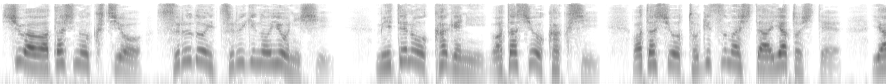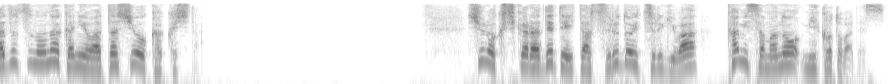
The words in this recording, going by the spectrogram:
主は私の口を鋭い剣のようにし、御手の影に私を隠し、私を研ぎ澄ました矢として、矢筒の中に私を隠した。主の口から出ていた鋭い剣は神様の御言葉です。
